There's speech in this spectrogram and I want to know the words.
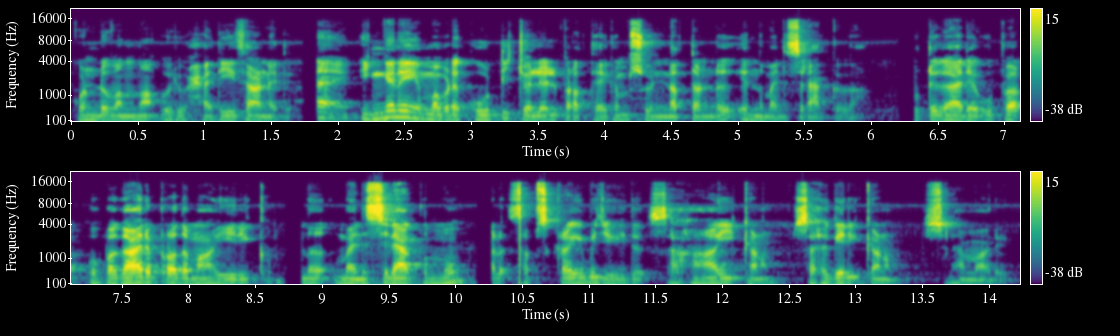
കൊണ്ടുവന്ന ഒരു ഹദീസാണിത്. ഇങ്ങനെയും അവിടെ കൂട്ടിച്ചൊല്ലൽ പ്രത്യേകം സുന്നത്തുണ്ട് എന്ന് മനസ്സിലാക്കുക. കൂട്ടുകാരെ ഉപ ഉപകാരപ്രദമായിരിക്കും എന്ന് മനസ്സിലാക്കുന്നു. സബ്സ്ക്രൈബ് ചെയ്ത് സഹായിക്കണം സഹകരിക്കണം. അസ്സാം വലൈക്കും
